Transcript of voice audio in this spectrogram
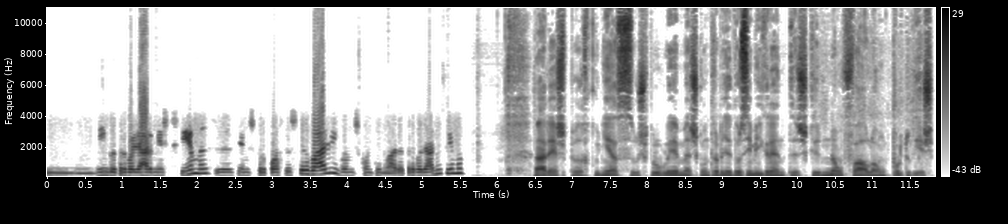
uh, vindo a trabalhar nestes temas, temos propostas de trabalho e vamos continuar a trabalhar no tema. A Aresp reconhece os problemas com trabalhadores imigrantes que não falam português.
